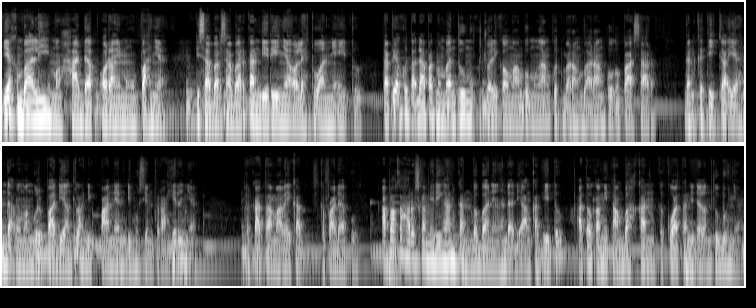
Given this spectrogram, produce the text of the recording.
Ia kembali menghadap orang yang mengupahnya, disabar-sabarkan dirinya oleh tuannya itu. Tapi aku tak dapat membantumu kecuali kau mampu mengangkut barang-barangku ke pasar dan ketika ia hendak memanggul padi yang telah dipanen di musim terakhirnya, berkata malaikat kepadaku, Apakah harus kami ringankan beban yang hendak diangkat itu, atau kami tambahkan kekuatan di dalam tubuhnya?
